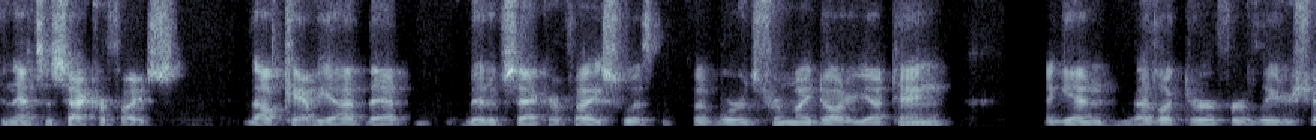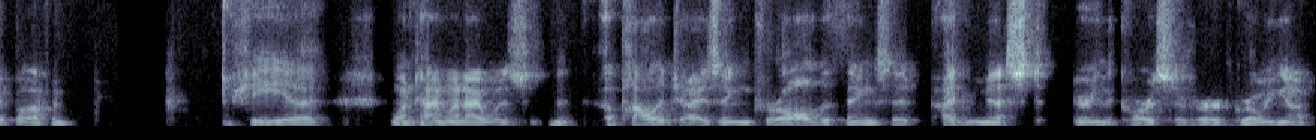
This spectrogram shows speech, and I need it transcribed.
And that's a sacrifice. I'll caveat that bit of sacrifice with uh, words from my daughter Yating. Again, I look to her for leadership often. She, uh, one time when I was apologizing for all the things that I'd missed during the course of her growing up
